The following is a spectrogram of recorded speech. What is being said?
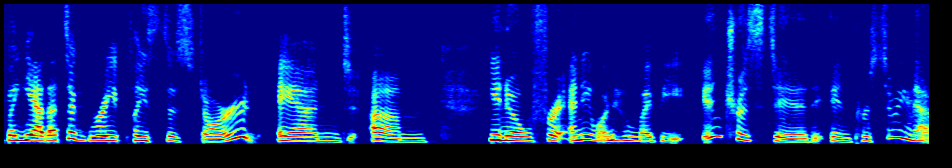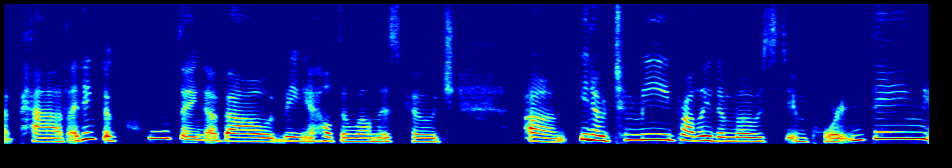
but yeah, that's a great place to start. And um, you know, for anyone who might be interested in pursuing that path, I think the cool thing about being a health and wellness coach um, you know, to me, probably the most important thing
